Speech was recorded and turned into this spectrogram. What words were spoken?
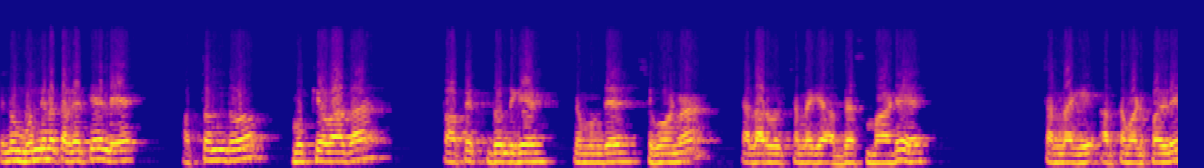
ಇನ್ನು ಮುಂದಿನ ತರಗತಿಯಲ್ಲಿ ಮತ್ತೊಂದು ಮುಖ್ಯವಾದ ಟಾಪಿಕ್ ದೊಂದಿಗೆ ನಮ್ಮ ಮುಂದೆ ಸಿಗೋಣ. ಎಲ್ಲರೂ ಚೆನ್ನಾಗಿ ಅಭ್ಯಾಸ ಮಾಡಿ, ಚೆನ್ನಾಗಿ ಅರ್ಥ ಮಾಡಿಕೊಳ್ಳಿ.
